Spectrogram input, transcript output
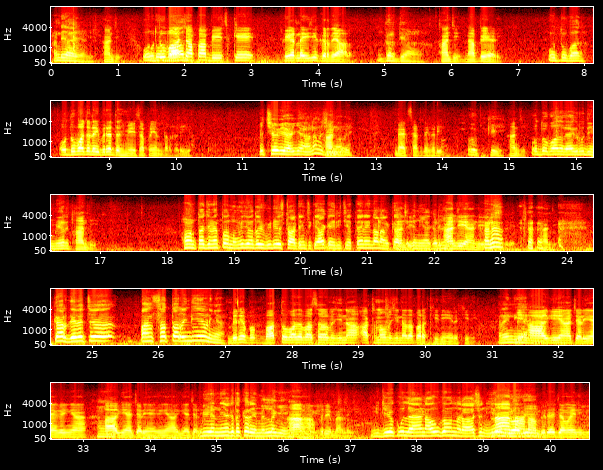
ਹੰਡਿਆਏ ਵਾਲੀ। ਹਾਂਜੀ। ਉਸ ਤੋਂ ਬਾਅਦ ਚ ਆਪਾਂ ਵੇਚ ਕੇ ਫੇਰ ਲਈ ਜੀ ਗਰਦਿਆਲ। ਗਰਦਿਆਲ। ਹਾਂਜੀ ਨਾਭੇ ਵਾਲੀ। ਉਸ ਤੋਂ ਬਾਅਦ? ਉਸ ਤੋਂ ਬਾਅਦ ਲਈ ਵੀਰੇ ਦਸ਼ਮੇਸ਼ ਆਪਣੀ ਅੰਦਰ ਖੜੀ ਆ। ਪਿੱਛੇ ਵੀ ਹੈਗੀਆਂ ਹਨਾ ਮਸ਼ੀਨਾਂ ਹਾਂਜੀ। ਵੇ? ਬੈਕ ਸਾਈਡ ਤੇ ਖੜੀ। ਓਕੇ। ਹਾਂਜੀ। ਉਸ ਤੋਂ ਬਾਅਦ ਵੈਗਰੂ ਦੀ ਮਿਹਰ ਹਾਂਜੀ। ਹੁਣ ਤਾਂ ਜਿਵੇਂ ਤੁਹਾਨੂੰ ਵੀ ਜਿਵੇਂ ਤੁਸੀਂ ਵੀਡੀਓ ਸਟਾਰਟਿੰਗ ਚ ਕਿਹਾ ਕਈ ਚੇਤੇ ਰਹਿੰਦਾ ਨਾ ਘਰ ਚ ਹਾਂਜੀ। ਕਿੰਨੀਆਂ ਖੜੀਆਂ ਹਾਂਜੀ ਹਾਂਜੀ ਹਨਾ? ਹਾਂਜੀ ਵੀਰੇ, ਹਾਂਜੀ। ਘਰ ਦੇ ਵਿੱਚ ਪੰਜ ਸੱਤ ਤਾਂ ਰਹਿੰਦੀਆਂ ਹੀ ਹੋਣੀਆਂ। ਮੇਰੇ ਬ- ਬਾਅਦ ਤੋਂ ਬਾਅਦ ਬਸ ਮਸ਼ੀਨਾਂ 8-9 ਮਸ਼ੀਨਾਂ ਤਾਂ ਆਪਾਂ ਰੱਖੀ ਦੀਆਂ ਹੀ ਰੱਖੀ ਦੀਆਂ। ਵੀ ਰਹਿੰਦੀਆਂ ਆ ਗਈਆਂ ਚਲੀਆਂ ਗਈਆਂ ਆ ਗਈਆਂ ਚਲੀਆਂ ਗਈਆਂ ਆ ਗਈਆਂ ਚਲੀਆਂ ਵੀ ਇੰਨੀਆਂ ਕਿਤੇ ਘਰੇ ਮਿਲਣਗੀਆਂ ਹਾਂ ਹਾਂ ਵੀਰੇ ਮਿਲਣਗੀਆਂ। ਵੀ ਜੇ ਕੋਈ ਲੈਣ ਆਊਗਾ ਉਹ ਨਿਰਾਸ਼ ਨਹੀਂ ਨਾ ਹੋਊਗਾ ਨਾ ਨਾ ਵੀ। ਵੀਰੇ ਜਮਾ ਹੀ ਨਹੀਂ।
